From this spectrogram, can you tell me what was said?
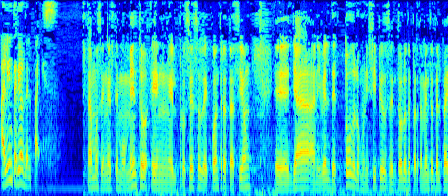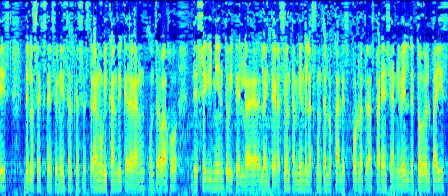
al interior del país. Estamos en este momento en el proceso de contratación eh, ya a nivel de todos los municipios, en todos los departamentos del país, de los extensionistas que se estarán ubicando y que darán un trabajo de seguimiento y que la, la integración también de las juntas locales por la transparencia a nivel de todo el país,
